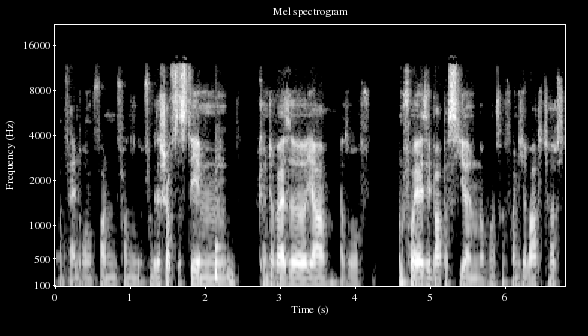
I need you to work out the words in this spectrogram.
und Veränderungen von, von, von Gesellschaftssystemen könnteweise, ja, also unvorhersehbar passieren, obwohl man es vorher nicht erwartet hat.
